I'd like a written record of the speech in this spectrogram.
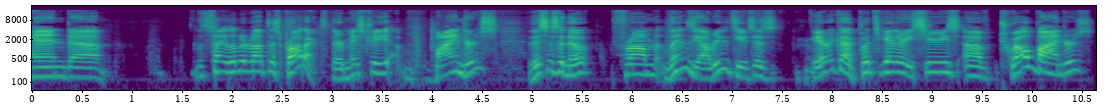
And uh, let's tell you a little bit about this product. They're mystery binders. This is a note from Lindsay. I'll read it to you. It says, Eric, I've put together a series of 12 binders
